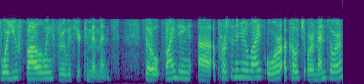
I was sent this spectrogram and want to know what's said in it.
for you following through with your commitments. So finding uh, a person in your life or a coach or a mentor,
